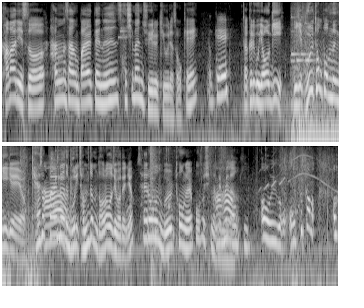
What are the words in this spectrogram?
가만히 있어 항상 빨 때는 세심한 주의를 기울여서 오케이? 오케이. 자 그리고 여기 이게 물통 뽑는 기계예요 계속 아. 빨면은 물이 점점 더러워지거든요 새로운 물통을 뽑으시면 됩니다 아하, 오케이. 어, 이거 엎을까봐. 어,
